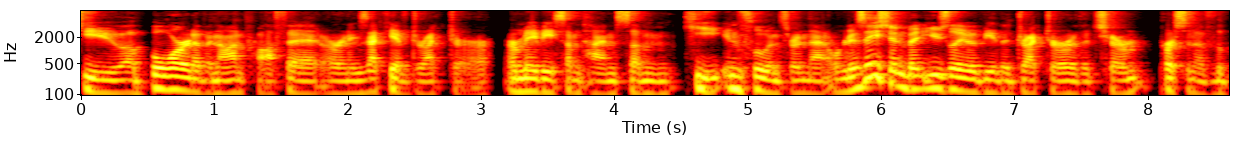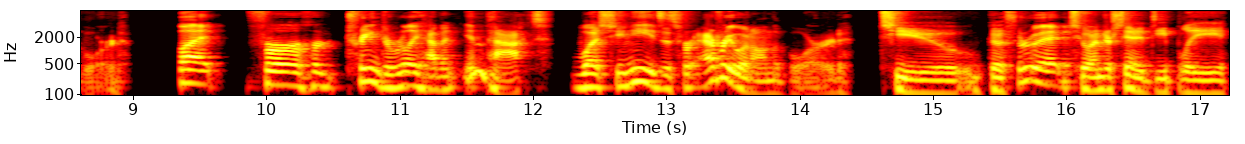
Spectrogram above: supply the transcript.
to a board of a nonprofit or an executive director, or maybe sometimes some key influencer in that organization, but usually it would be the director or the chairperson of the board. But for her training to really have an impact, what she needs is for everyone on the board to go through it, to understand it deeply,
